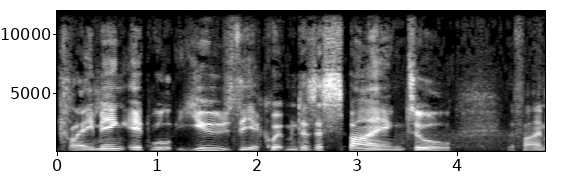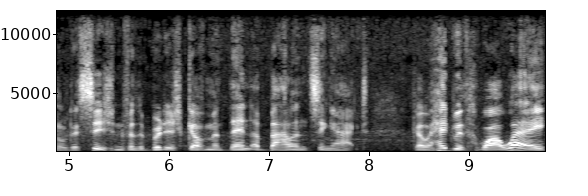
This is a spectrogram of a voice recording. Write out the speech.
claiming it will use the equipment as a spying tool. The final decision for the British government then a balancing act. Go ahead with Huawei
